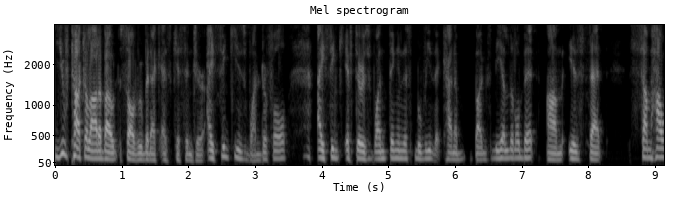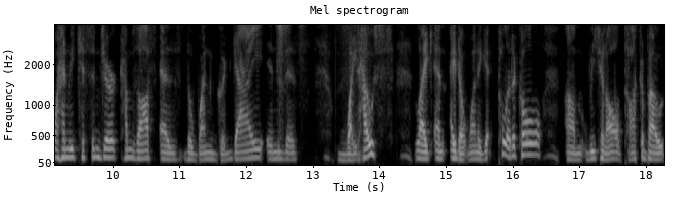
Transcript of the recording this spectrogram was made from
you've talked a lot about Saul Rubinek as Kissinger. I think he's wonderful. I think if there's one thing in this movie that kind of bugs me a little bit, um, is that somehow Henry Kissinger comes off as the one good guy in this White House. Like, and I don't want to get political. Um, we can all talk about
